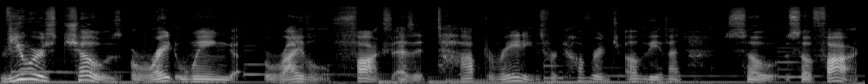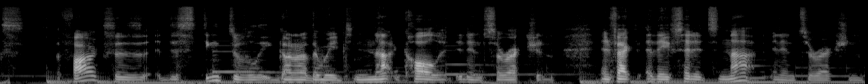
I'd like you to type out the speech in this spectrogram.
Viewers chose right wing rival Fox as it topped ratings for coverage of the event. So so Fox Fox has distinctively gone out of their way to not call it an insurrection. In fact, they've said it's not an insurrection.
